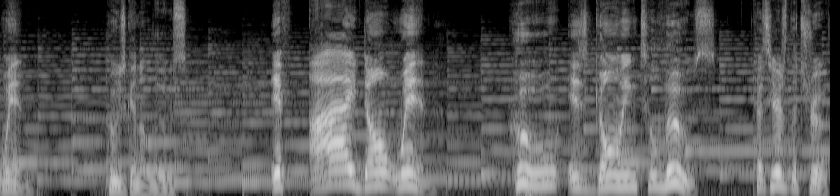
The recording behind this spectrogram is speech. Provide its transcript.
win, who's going to lose? If I don't win, who is going to lose? Because here's the truth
